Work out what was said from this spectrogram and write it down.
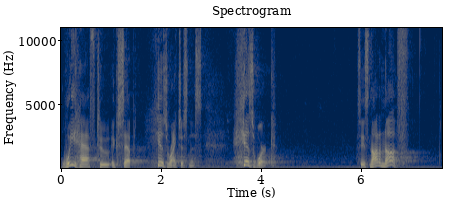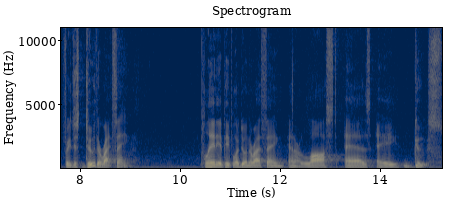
We have to accept his righteousness, his work. See, it's not enough if we just do the right thing. Plenty of people are doing the right thing and are lost as a goose.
